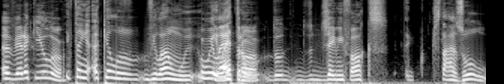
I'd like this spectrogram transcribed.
a, a ver aquilo. E tem aquele vilão, o, O Electro, do, do Jamie Foxx, que está azul.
